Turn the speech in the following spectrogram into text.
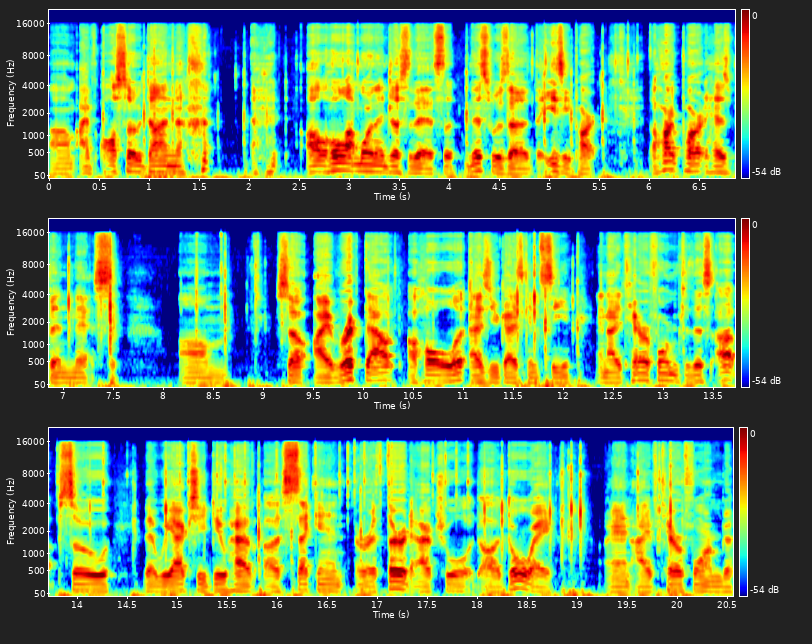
Um, I've also done a whole lot more than just this. This was uh, the easy part. The hard part has been this. Um, so I ripped out a hole as you guys can see and I terraformed this up so that we actually do have a second or a third actual uh, doorway. And I've terraformed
